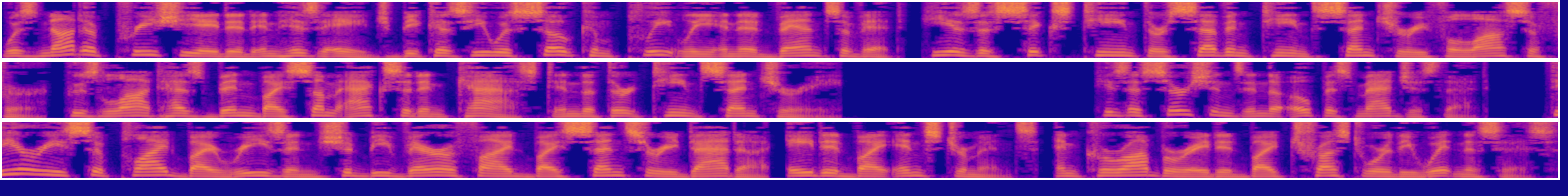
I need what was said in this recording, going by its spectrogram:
was not appreciated in his age because he was so completely in advance of it, he is a 16th or 17th century philosopher, whose lot has been by some accident cast in the 13th century." His assertions in the Opus Majus that, "...theories supplied by reason should be verified by sensory data, aided by instruments, and corroborated by trustworthy witnesses,"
